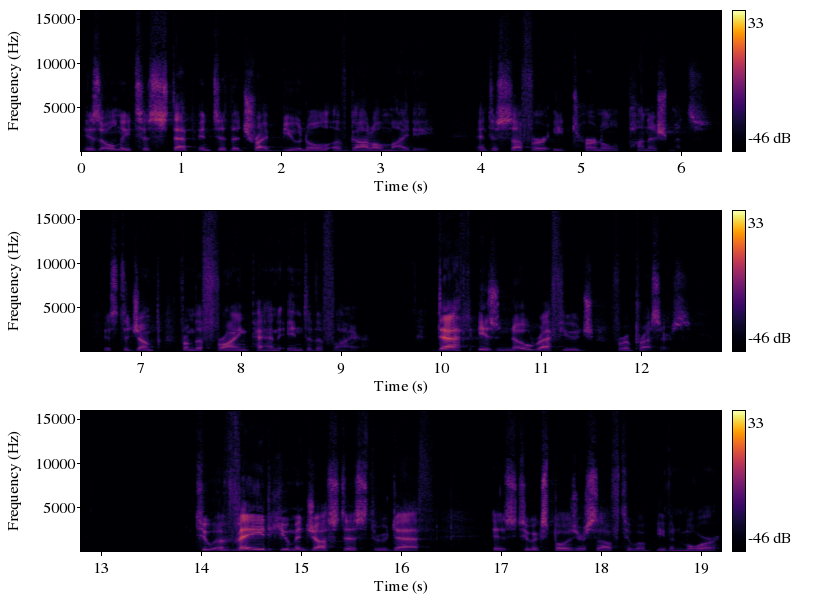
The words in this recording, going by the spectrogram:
is only to step into the tribunal of God Almighty and to suffer eternal punishments. It's to jump from the frying pan into the fire. Death is no refuge for oppressors. To evade human justice through death is to expose yourself to even more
